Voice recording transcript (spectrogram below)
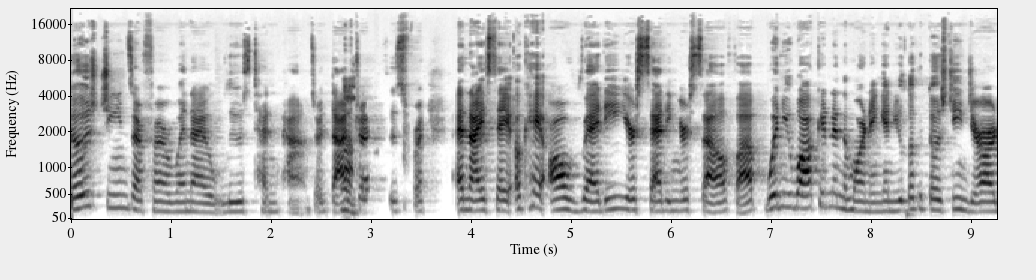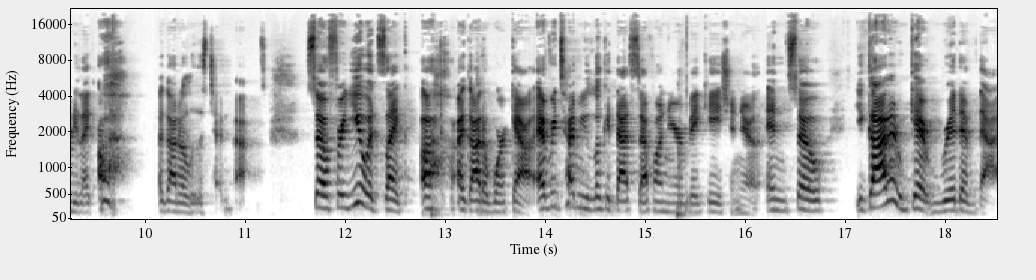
those jeans are for when I lose 10 pounds, or that Huh. dress is for, and I say, okay, already you're setting yourself up. When you walk in in the morning and you look at those jeans, you're already like, oh, I got to lose 10 pounds. So for you, it's like, oh, I got to work out. Every time you look at that stuff on your vacation, you're, and so you got to get rid of that.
